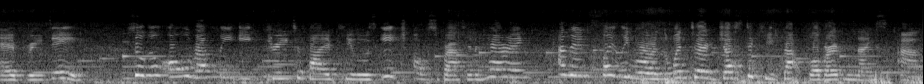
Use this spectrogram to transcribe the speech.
every day. So they'll all roughly eat 3 to 5 kilos each of sprat and herring, and then slightly more in the winter just to keep that blubber nice and.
